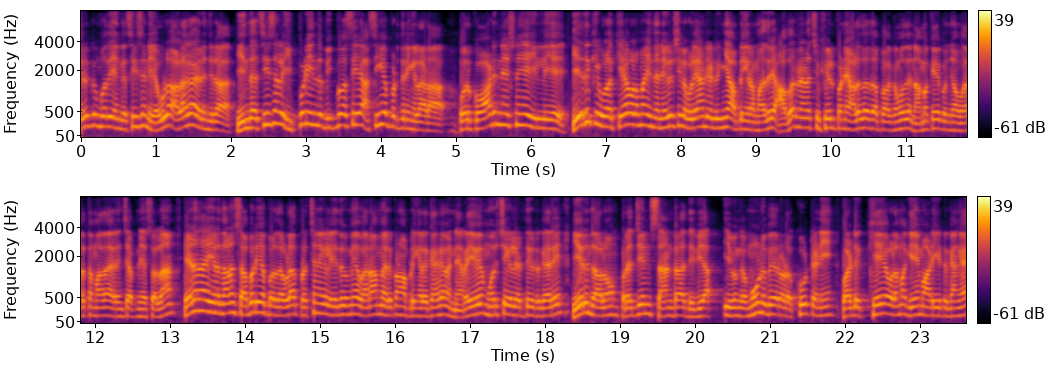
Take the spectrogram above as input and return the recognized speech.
இருக்கும்போது எங்க சீசன் எவ்வளவு அழகா இருந்துடா இந்த சீசன்ல இப்படி இந்த பிக் பாஸையே அசிங்கப்படுத்துறீங்களாடா. ஒரு கோஆர்டினேஷனே இல்லையே. எதுக்கு இவ்வளவு கேவலமா இந்த நிகழ்ச்சியில விளையாண்டுட்டு இருக்கீங்க அப்படிங்கிற மாதிரி அவர் நினைச்சு ஃபீல் பண்ணி அழுததை பார்க்கும்போது நமக்கே கொஞ்சம் வருத்தமா தான் இருந்துச்சு அப்படின்னு சொல்லலாம். என்னதான் இருந்தாலும் சபரியை பொறுத்தவரை பிரச்சனைகள் எதுவுமே வராம இருக்கணும் அப்படிங்கறதுக்காக நிறையவே முயற்சிகள் எடுத்துக்கிட்டு இருக்காரு. இருந்தாலும் பிரஜின் சாண்ட்ரா திவ்யா இவங்க மூணு பேரோட கூட்டணி படு கேவலமா கேம் ஆடிக்கிட்டு இருக்காங்க.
